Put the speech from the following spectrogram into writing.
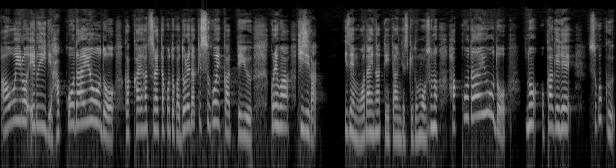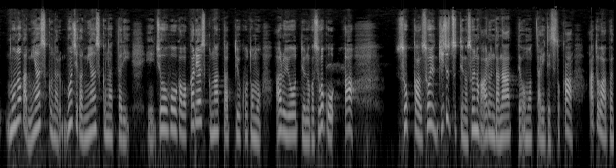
青色 LED 発光ダイオードが開発されたことがどれだけすごいかっていう、これは記事が以前も話題になっていたんですけども、その発光ダイオードのおかげで、すごく物が見やすくなる、文字が見やすくなったり、えー情報がわかりやすくなったっていうこともあるよっていうのがすごく、あ、そっか、そういう技術っていうのはそういうのがあるんだなって思ったりですとか、あとはやっぱ、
